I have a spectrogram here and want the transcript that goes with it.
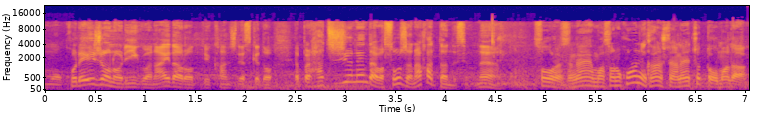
うもうこれ以上のリーグはないだろうっていう感じですけど、やっぱり80年代はそうじゃなかったんですよね。そうですね。まあその頃に関してはねちょっとまだ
